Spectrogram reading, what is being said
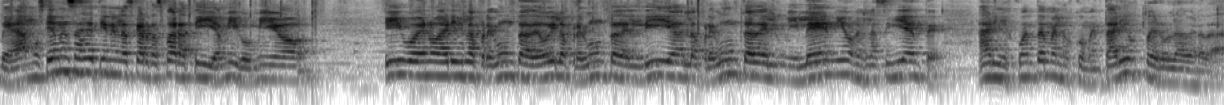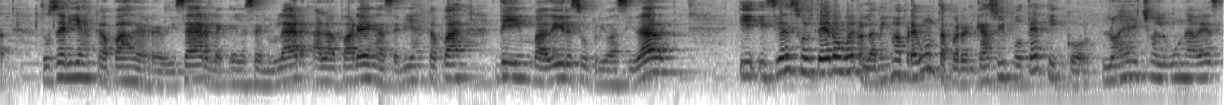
Veamos qué mensaje tienen las cartas para ti, amigo mío. Y bueno, Aries, la pregunta de hoy, la pregunta del día, la pregunta del milenio es la siguiente. Aries, cuéntame en los comentarios, pero la verdad, ¿tú serías capaz de revisarle el celular a la pareja? ¿Serías capaz de invadir su privacidad? Y, si eres soltero, bueno, la misma pregunta, pero en caso hipotético, ¿lo has hecho alguna vez?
